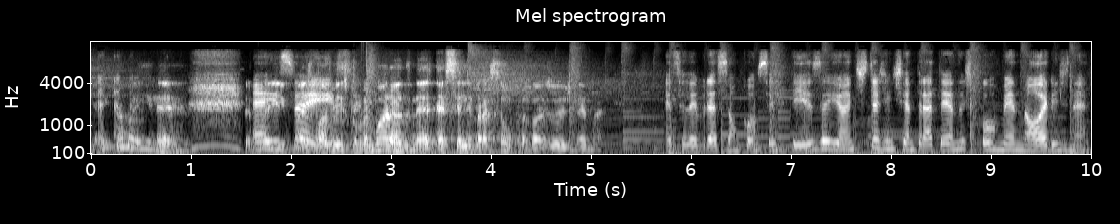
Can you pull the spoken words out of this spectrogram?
E aí estamos aí, né? Estamos é aí mais uma vez comemorando, né? É celebração para nós hoje, né, Mari? É celebração com certeza. E antes da gente entrar até nos pormenores, né?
